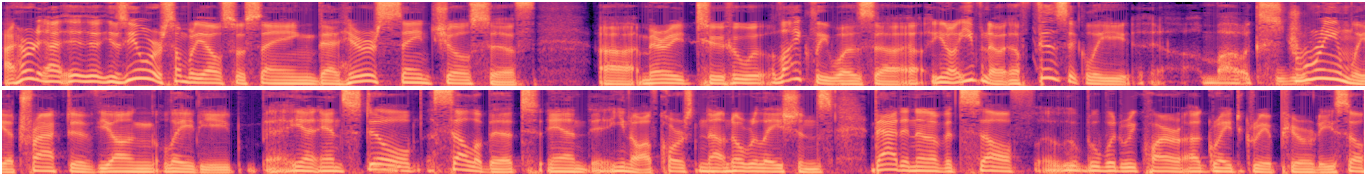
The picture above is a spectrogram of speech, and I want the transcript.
I, I heard, uh, is you or somebody else was saying that here's St. Joseph, uh, married to who likely was, uh, you know, even a, a physically uh, extremely mm-hmm. attractive young lady uh, and still mm-hmm. celibate and you know of course no, no relations that in and of itself uh, would require a great degree of purity so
